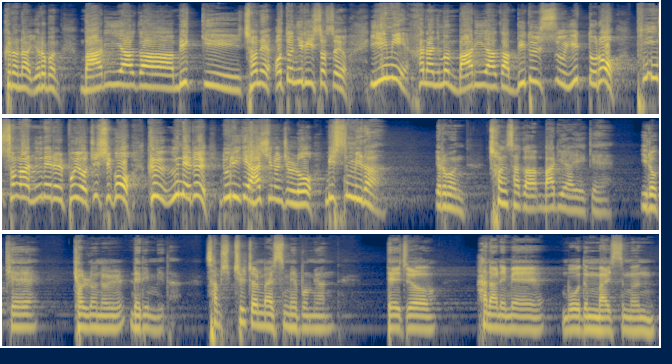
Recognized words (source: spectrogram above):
그러나 여러분 마리아가 믿기 전에 어떤 일이 있었어요? 이미 하나님은 마리아가 믿을 수 있도록 풍성한 은혜를 보여주시고 그 은혜를 누리게 하시는 줄로 믿습니다. 여러분 천사가 마리아에게 이렇게 결론을 내립니다. 37절 말씀해 보면 대저 하나님의 모든 말씀은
